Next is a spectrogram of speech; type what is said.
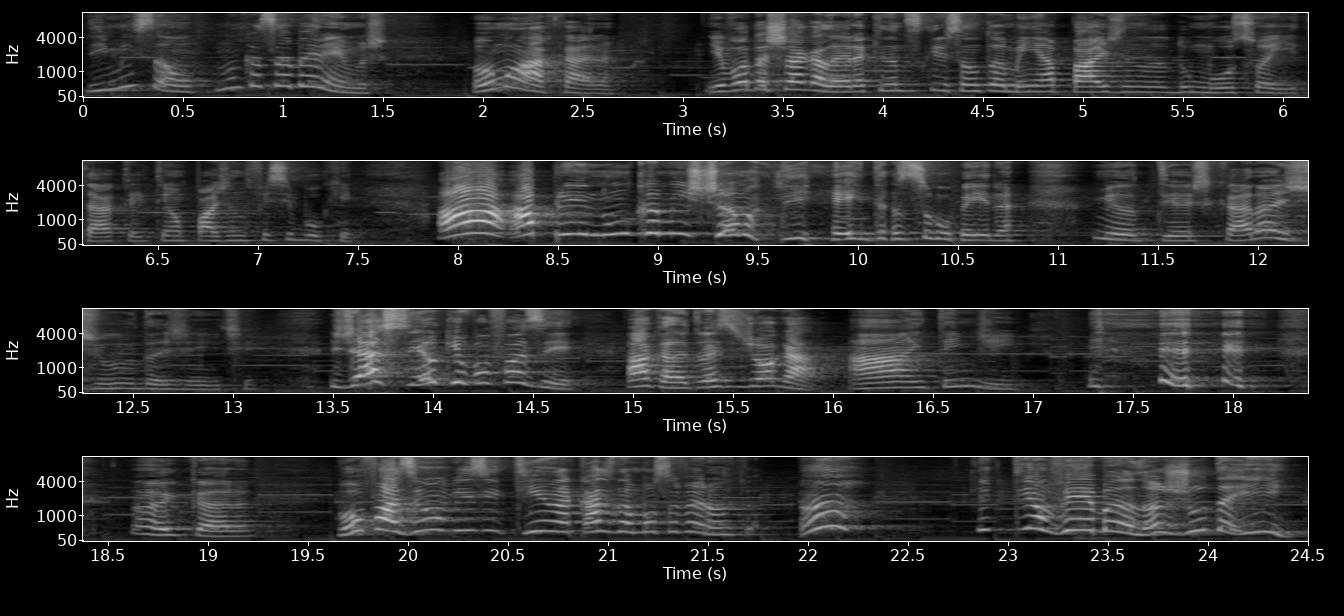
De missão. Nunca saberemos. Vamos lá, cara. E eu vou deixar, galera, aqui na descrição também a página do moço aí, tá? Que ele tem uma página no Facebook. Ah, a Pri nunca me chama de rei da zoeira. Meu Deus, cara, ajuda, gente. Já sei o que eu vou fazer. Ah, cara, tu vai se jogar. Ah, entendi. Ai, cara. Vou fazer uma visitinha na casa da moça Verônica. Hã? O que, que tem a ver, mano? Ajuda aí.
